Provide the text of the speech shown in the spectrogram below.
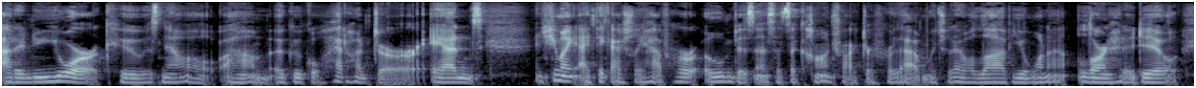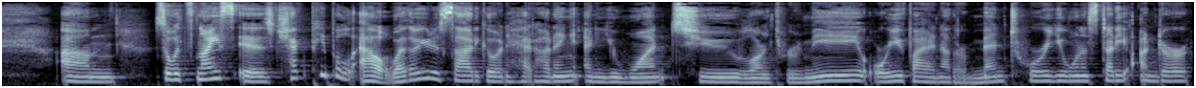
out of New York, who is now um, a Google headhunter. And and she might, I think, actually have her own business as a contractor for them, which I will love. You want to learn how to do. Um, so what's nice is check people out, whether you decide to go into headhunting and you want to learn through me or you find another mentor you want to study under,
